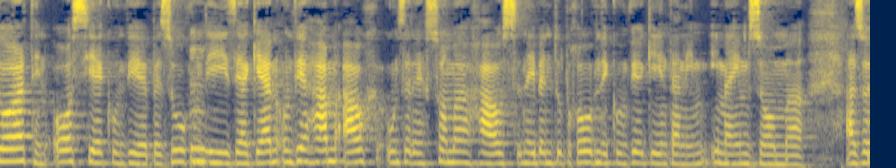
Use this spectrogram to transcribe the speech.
dort in Osijek und wir besuchen mhm. die sehr gern. Und wir haben auch unser Sommerhaus neben Dubrovnik und wir gehen dann im, immer im Sommer. Also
